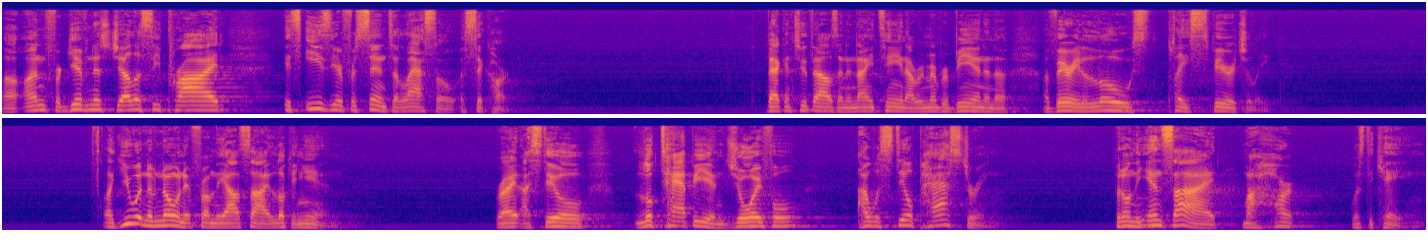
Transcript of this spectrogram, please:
uh, unforgiveness, jealousy, pride, it's easier for sin to lasso a sick heart. Back in 2019, I remember being in a, a very low place spiritually. Like you wouldn't have known it from the outside looking in right? I still looked happy and joyful. I was still pastoring. But on the inside, my heart was decaying.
